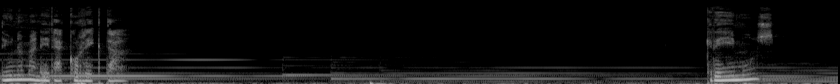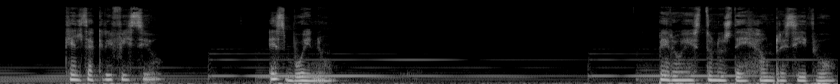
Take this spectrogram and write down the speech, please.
de una manera correcta. Creemos que el sacrificio es bueno, pero esto nos deja un residuo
